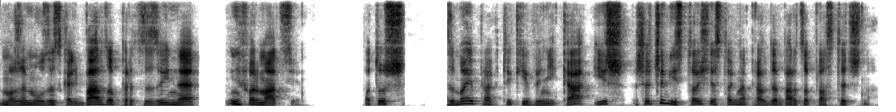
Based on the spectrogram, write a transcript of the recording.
możemy uzyskać bardzo precyzyjne informacje? Otóż z mojej praktyki wynika, iż rzeczywistość jest tak naprawdę bardzo plastyczna.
